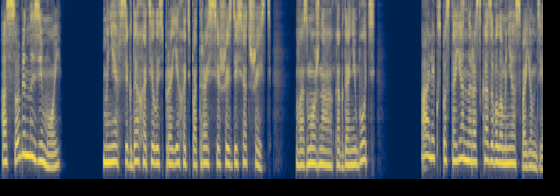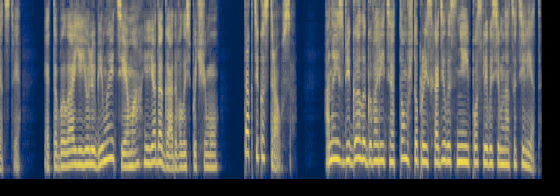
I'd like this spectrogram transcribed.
особенно зимой». Мне всегда хотелось проехать по трассе 66. Возможно, когда-нибудь Алекс постоянно рассказывала мне о своем детстве. Это была ее любимая тема, и я догадывалась, почему. Тактика страуса. Она избегала говорить о том, что происходило с ней после 18 лет.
